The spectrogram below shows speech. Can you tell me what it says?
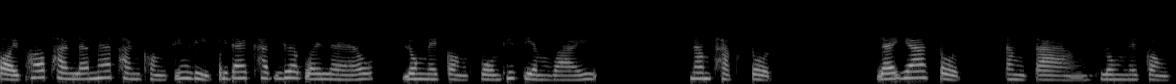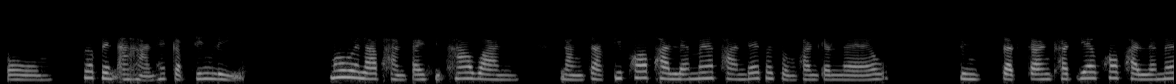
ปล่อยพ่อพันธุ์และแม่พันธุ์ของจิ้งหรีดที่ได้คัดเลือกไว้แล้ว ลงในกล่องโฟมที่เตรียมไว้นำผักสด และหญ้าสดต่างๆ ลงในกล่องโฟม เพื่อเป็นอาหารให้กับจิ้งหรีด เมื่อเวลาผ่านไป15วัน หลังจากที่พ่อพันธุ์และแม่พันธุ์ได้ผสมพันธุ์กันแล้ว จึงจัดการคัดแยกพ่อพันธุ์และแม่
